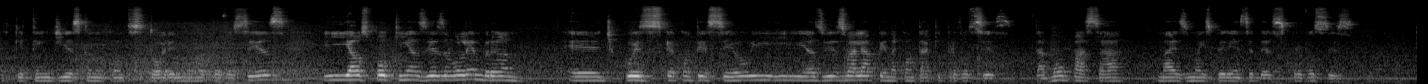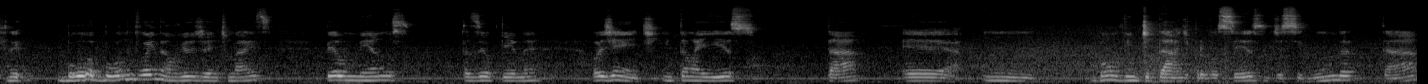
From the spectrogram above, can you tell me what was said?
porque tem dias que eu não conto história nenhuma para vocês e aos pouquinhos, às vezes, eu vou lembrando é, de coisas que aconteceu e, e, às vezes vale a pena contar aqui para vocês, tá bom? Passar mais uma experiência dessas para vocês. Boa, boa não foi não, viu gente? Mas pelo menos fazer o que, né? Ô gente, então é isso, tá? É um bom fim de tarde para vocês, de segunda, tá?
